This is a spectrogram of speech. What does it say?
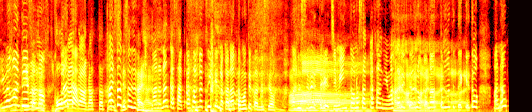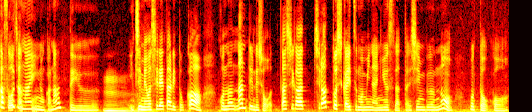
今までそのなんかが上がったってこはい、そうです、そうです。はいはいはいあの、なんか作家さんがついてるのかなと思ってたんですよ。あの、すべて自民党の作家さんに言わされてるのかなと思ってたけど、あ、なんかそうじゃないのかなっていう。うん一面を知れたりとか、このなんて言うんでしょう。私がちらっとしかいつも見ないニュースだったり、新聞のもっとこ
